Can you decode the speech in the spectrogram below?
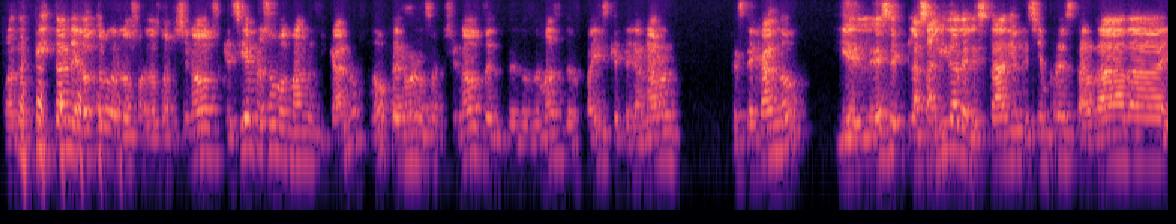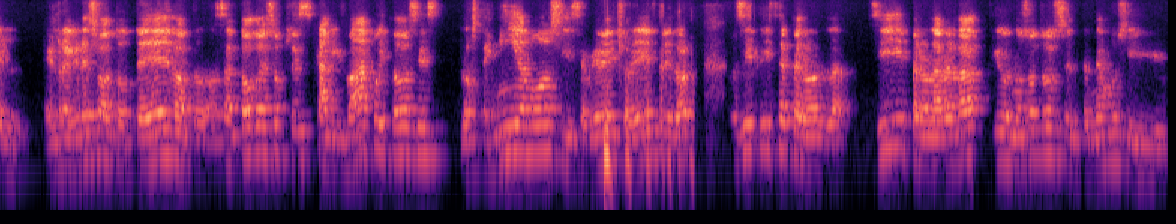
Cuando pitan el otro, los, los aficionados, que siempre somos más mexicanos, ¿no? Pero los aficionados de, de los demás de los países que te ganaron festejando, y el, ese, la salida del estadio que siempre es tardada, el, el regreso a tu hotel, o, tu, o, sea, todo eso pues, es cabizbajo y todos es, los teníamos y se hubiera hecho esto y todo. Pues sí, triste, pero la, sí, pero la verdad, nosotros entendemos y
